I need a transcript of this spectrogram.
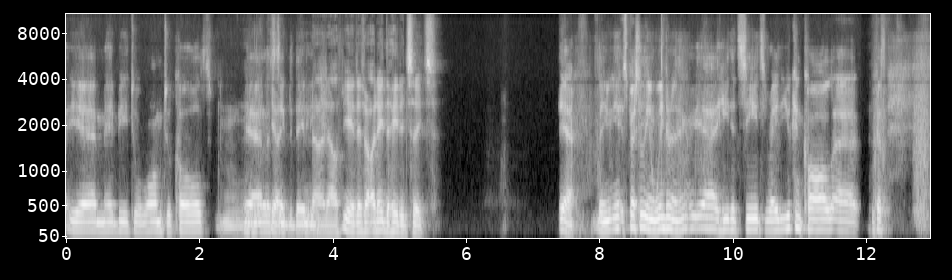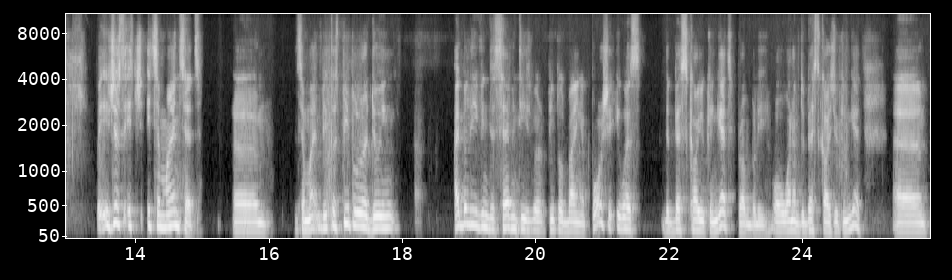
yeah, maybe too warm, too cold. Mm, yeah, let's yeah, take the daily. No, no. Yeah, there's, I need the heated seats yeah especially in winter yeah heated seats radio you can call uh, because it's just it's it's a mindset um it's a because people are doing i believe in the 70s where people buying a porsche it was the best car you can get probably or one of the best cars you can get um,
